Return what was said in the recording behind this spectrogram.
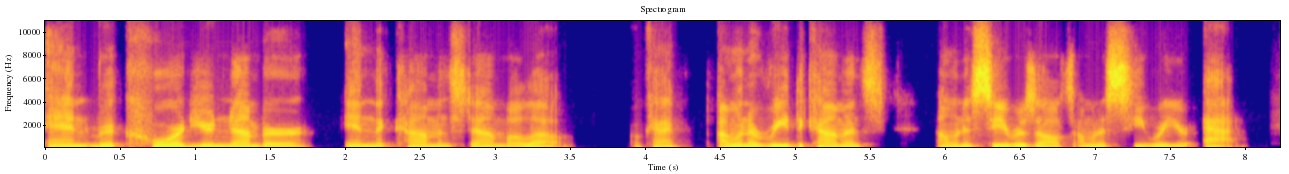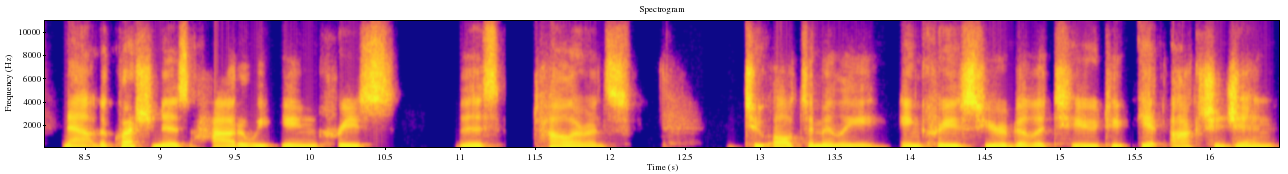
and record your number in the comments down below. Okay. I want to read the comments. I want to see results. I want to see where you're at. Now, the question is how do we increase this tolerance to ultimately increase your ability to, to get oxygen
